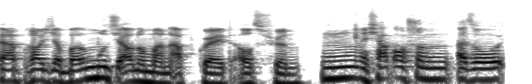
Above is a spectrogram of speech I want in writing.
Ja, brauche ich aber, muss ich auch nochmal ein Upgrade ausführen. Hm, ich habe auch schon, also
